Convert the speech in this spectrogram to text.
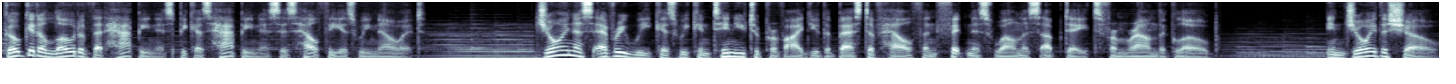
Go get a load of that happiness because happiness is healthy as we know it. Join us every week as we continue to provide you the best of health and fitness wellness updates from around the globe. Enjoy the show.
